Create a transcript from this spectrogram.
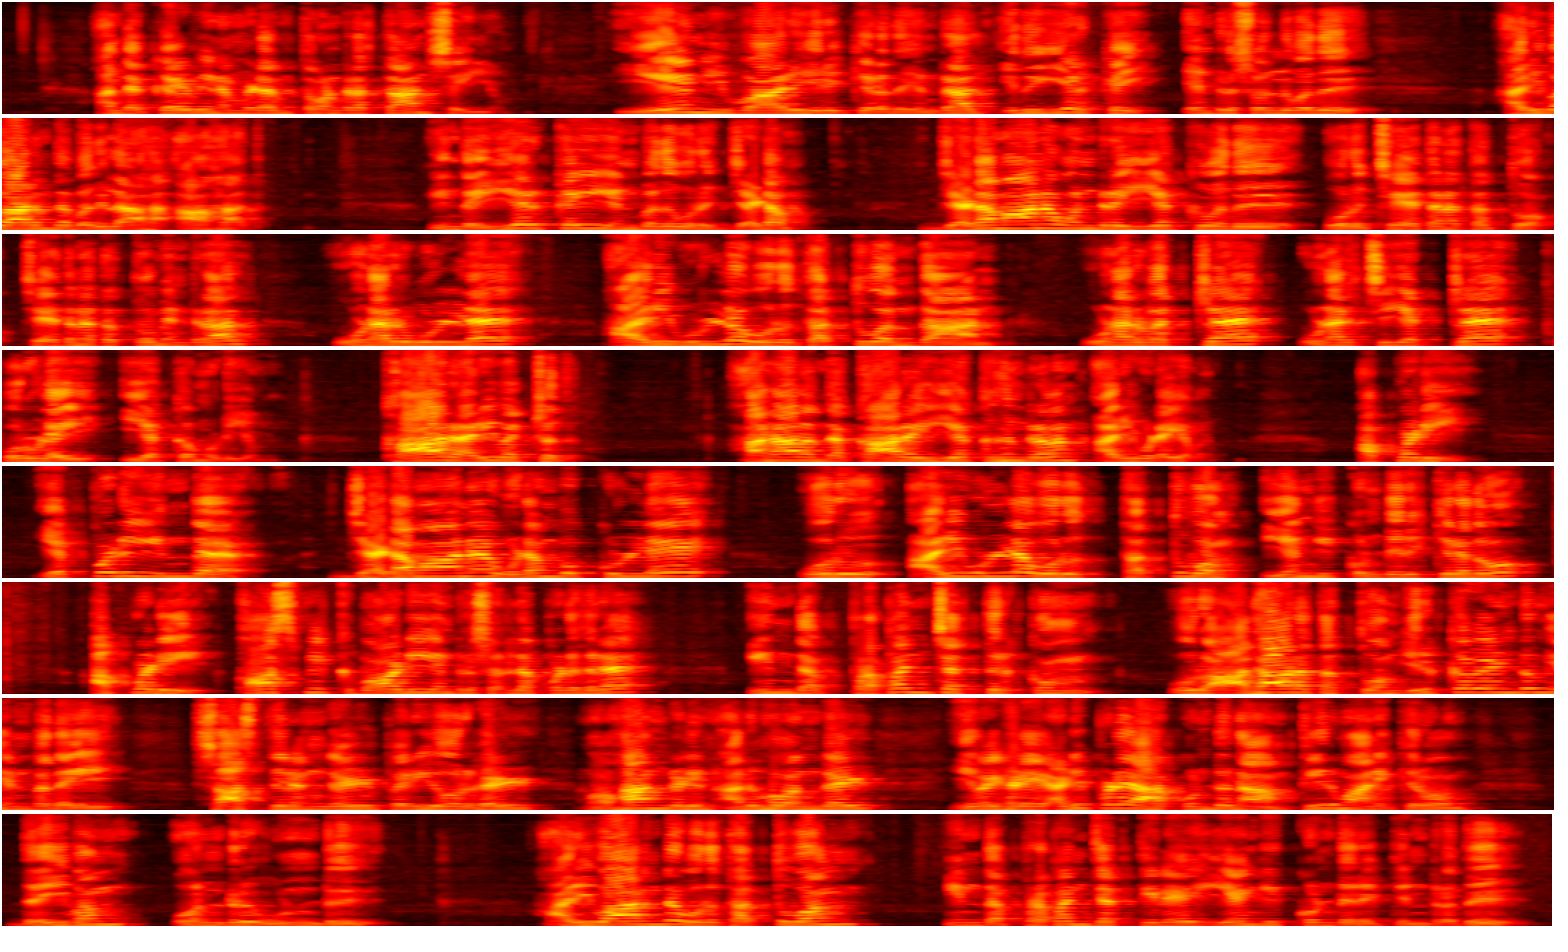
அந்த கேள்வி நம்மிடம் தோன்றத்தான் செய்யும். ஏன் இவ்வாறு இருக்கிறது என்றால் இது இயற்கை என்று சொல்லுவது அறிவார்ந்த பதிலாக ஆகாது. இந்த இயற்கை என்பது ஒரு ஜடம். ஜடமான ஒன்றை இயக்குவது ஒரு சேதன தத்துவம். சேதன தத்துவம் என்றால் உணர்வுள்ள அறிவுள்ள ஒரு தத்துவம்தான் உணர்வற்ற உணர்ச்சியற்ற பொருளை இயக்க முடியும். கார் அறிவற்றது. ஆனால் அந்த காரை இயக்குகின்றவன் அறிவுடையவன். அப்படி எப்படி இந்த ஜடமான உடம்புக்குள்ளே ஒரு அறிவுள்ள ஒரு தத்துவம் இயங்கிக் கொண்டிருக்கிறதோ அப்படி காஸ்மிக் பாடி என்று சொல்லப்படுகிற இந்த பிரபஞ்சத்திற்கும் ஒரு ஆதார தத்துவம் இருக்க வேண்டும் என்பதை சாஸ்திரங்கள் பெரியோர்கள் மகான்களின் அனுபவங்கள் இவைகளை அடிப்படையாக கொண்டு நாம் தீர்மானிக்கிறோம். தெய்வம் ஒன்று உண்டு. அறிவார்ந்த ஒரு தத்துவம் இந்த பிரபஞ்சத்திலே இயங்கிக் கொண்டிருக்கின்றது.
